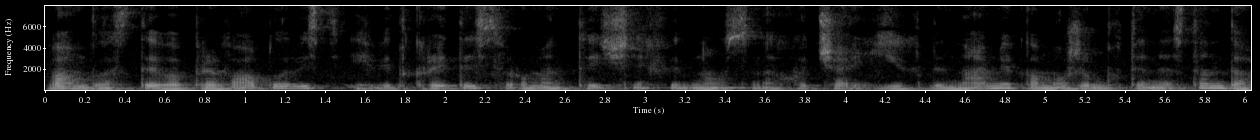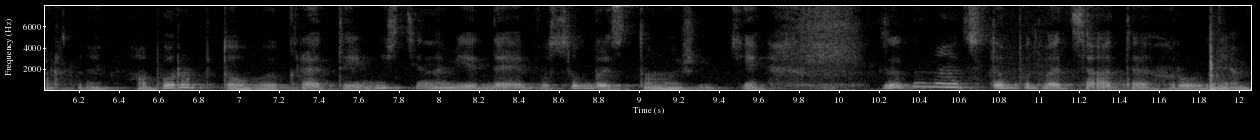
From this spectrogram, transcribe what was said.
Вам властива привабливість і відкритість в романтичних відносинах, хоча їх динаміка може бути нестандартною або раптовою. Креативність і нові ідеї в особистому житті. З 11 по 20 грудня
